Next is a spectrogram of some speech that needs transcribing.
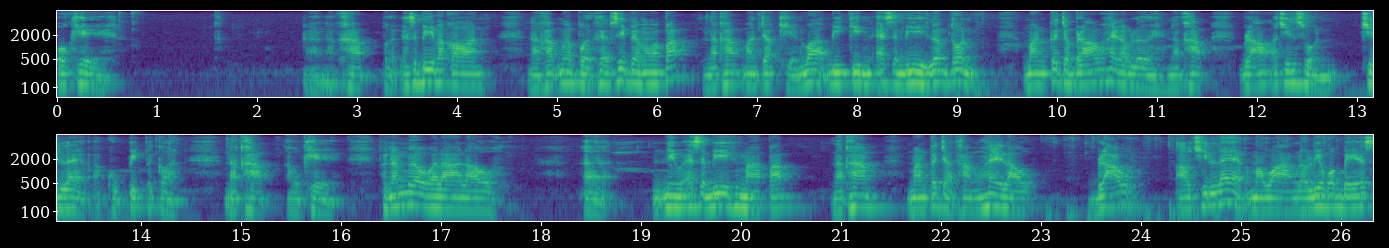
โอเค นะครับเปิด SMB มาก่อนนะครับเมื่อเปิด assembly มาปั๊บนะครับมันจะเขียนว่า begin SMB เริ่มต้น มันก็จะ browse ให้เราเลยนะครับ browse เอาชิ้นส่วนชิ้นแรกอะครูปิดไปก่อนนะครับโอเค เพราะนั้นเมื่อเวลาเราเอ่อ new SMB ขึ้นมาปั๊บนะครับมันก็จะทำให้เรา browse เอาชิ้นแรกมาวางเราเรียกว่า base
